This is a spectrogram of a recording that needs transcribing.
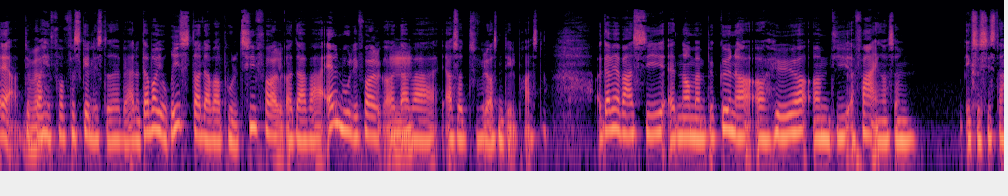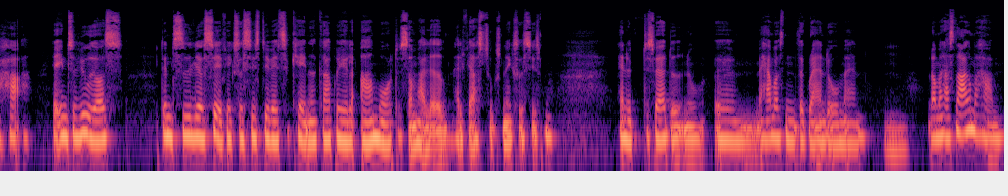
Ja, det var fra forskellige steder i verden. Der var jurister, der var politifolk, og der var alle mulige folk, og mm. der var altså selvfølgelig også en del præster. Og der vil jeg bare sige, at når man begynder at høre om de erfaringer, som eksorcister har, jeg interviewede også den tidligere chef-eksorcist i Vatikanet, Gabriele Armort, som har lavet 70.000 eksorcismer. Han er desværre død nu, øh, men han var sådan the grand old man. Mm. Når man har snakket med ham,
